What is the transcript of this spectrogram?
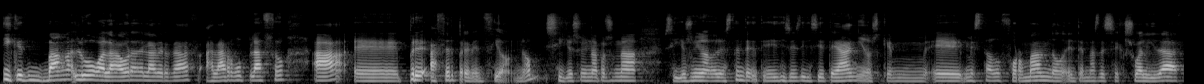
y que van luego a la hora de la verdad, a largo plazo, a eh, hacer prevención. ¿no? Si yo soy una persona, si yo soy un adolescente que tiene 16, 17 años, que eh, me he estado formando en temas de sexualidad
